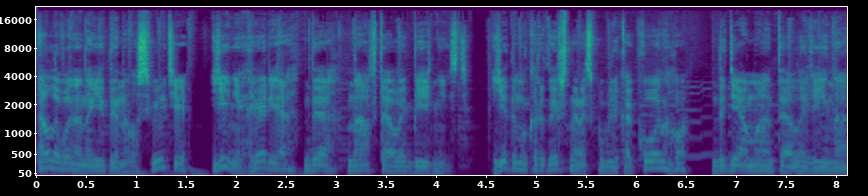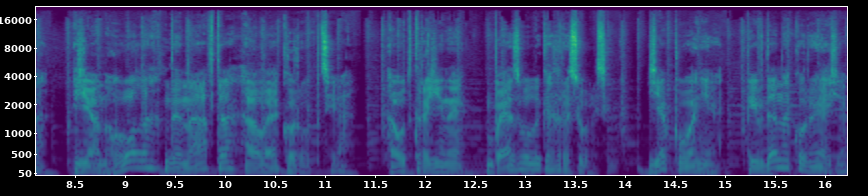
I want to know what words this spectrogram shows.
Але вона не єдина у світі. Є Нігерія, де нафта, але бідність. Є Демократична Республіка Конго, де діаманти, але війна. Є Ангола, де нафта, але корупція. А от країни без великих ресурсів Японія, Південна Корея,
